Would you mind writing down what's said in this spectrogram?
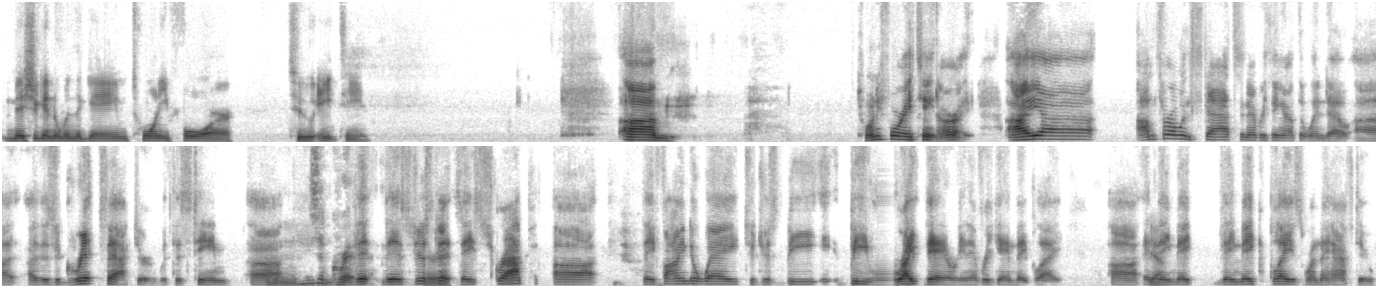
Michigan to win the game 24 to 18. Um, 24 18. All right. I, uh, I'm throwing stats and everything out the window. Uh, uh, there's a grit factor with this team. Uh, mm. He's a grit. Th- there's just there a, they scrap. Uh, they find a way to just be be right there in every game they play, uh, and yeah. they make they make plays when they have to.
